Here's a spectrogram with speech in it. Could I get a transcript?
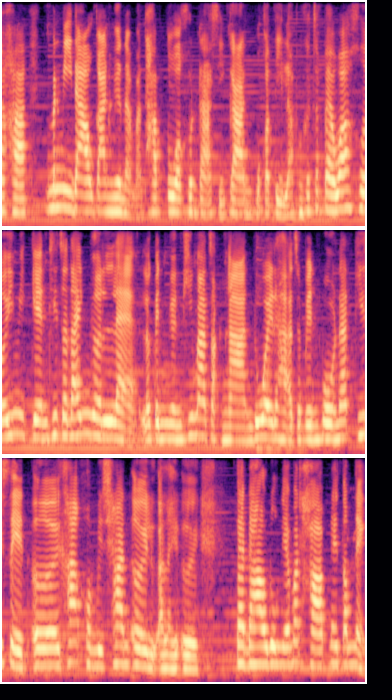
นะคะ มันมีดาวการเงินอะมาทับตัวคนราศีกันย์ปกติแล้ว มันก็จะแปลว่าเฮ้ยมีเกณฑ์ที่จะได้เงินแหละ แล้วเป็นเงินที่มาจากงานด้วยนะคะจะเป็นโบนัสพิเศษเอ่ยค่าคอมมิชชั่นเอ่ยหรืออะไรเอ่ย แต่ดาวดวงนี้มาทับในตำแหน่ง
